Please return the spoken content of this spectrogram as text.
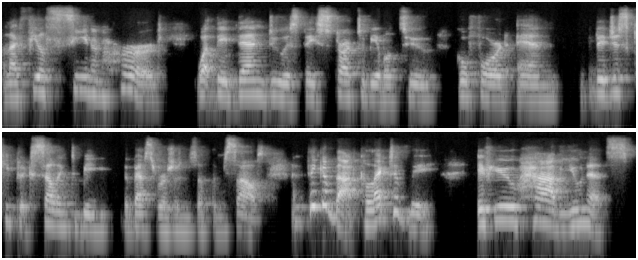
and I feel seen and heard. What they then do is they start to be able to go forward and they just keep excelling to be the best versions of themselves. And think of that collectively. If you have units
